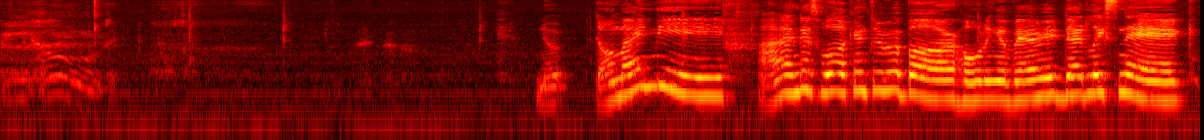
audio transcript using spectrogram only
Behold. No, don't mind me. I'm just walking through a bar holding a very deadly snake.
